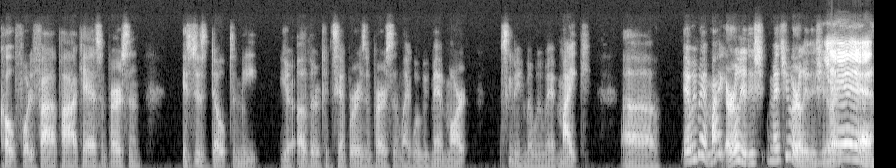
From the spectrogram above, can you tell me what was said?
Colt 45 podcast in person. It's just dope to meet your other contemporaries in person. Like when we met Mark, excuse me, when we met Mike. Uh, yeah, we met Mike earlier this. We met you earlier this year, right? Yeah.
